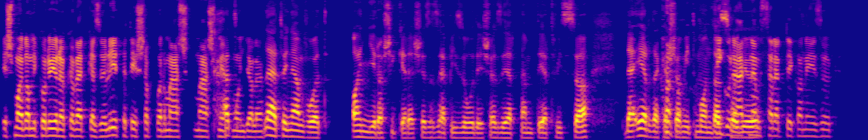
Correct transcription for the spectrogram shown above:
és majd amikor jön a következő léptetés, akkor más, más miért hát, mondja le. Lehet, hogy nem volt annyira sikeres ez az epizód, és ezért nem tért vissza, de érdekes, amit mondasz, Figurák hogy... nem szerették a nézők.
